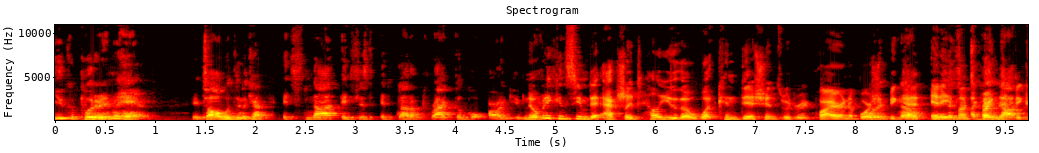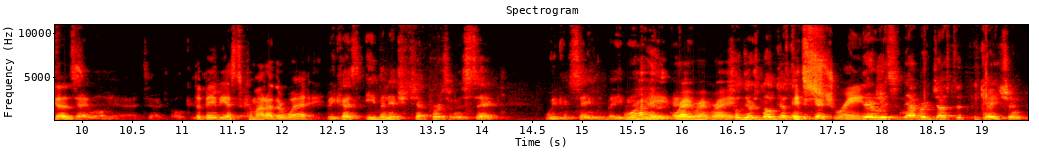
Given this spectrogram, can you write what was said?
you could put it in a hand. It's all within the count. It's not. It's just. It's not a practical argument. Nobody can seem to actually tell you though what conditions would require an abortion Well, be- no, at, eight months again, pregnant because say, well, yeah, it's, it's okay. the baby has to come out either way. because even if that person is sick, we could save the baby. Right, here. Right, right, right. So there's no justification. strange. There is never justification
